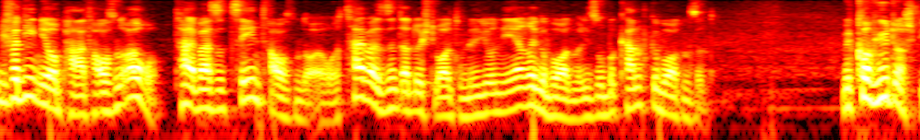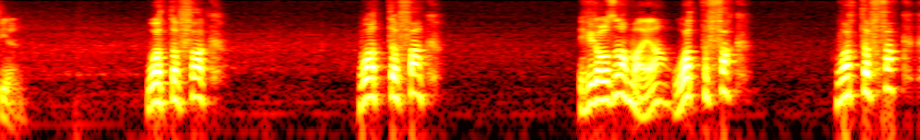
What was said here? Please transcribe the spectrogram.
Und die verdienen ihre paar tausend Euro, teilweise zehntausende Euro. Teilweise sind dadurch Leute Millionäre geworden, weil die so bekannt geworden sind. Mit Computerspielen. What the fuck? What the fuck? Ich wiederhole es nochmal, ja? What the fuck? What the fuck?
